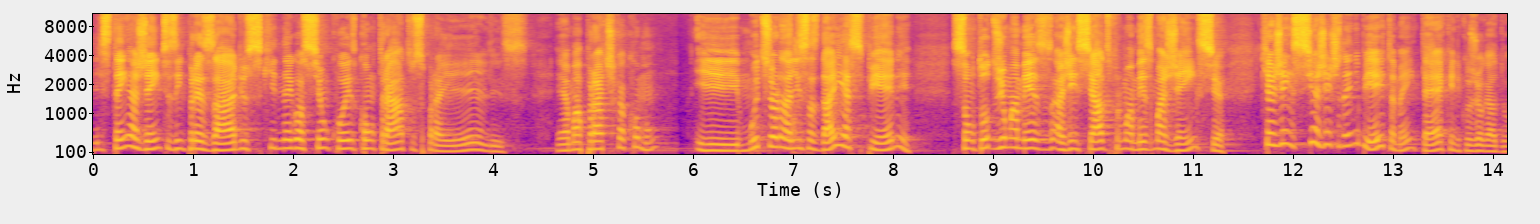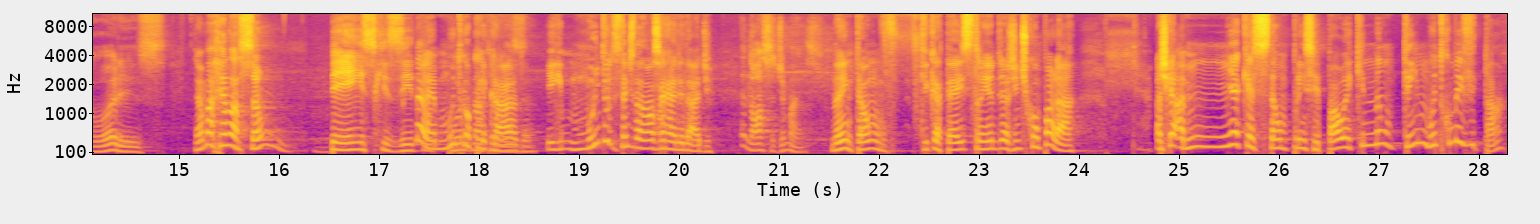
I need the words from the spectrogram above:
Eles têm agentes empresários que negociam contratos para eles. É uma prática comum. E muitos jornalistas da ESPN são todos de uma mesa, agenciados por uma mesma agência, que agencia gente da NBA também, técnicos, jogadores. É uma relação bem esquisita. Não, é muito complicado. natureza. E muito distante da nossa realidade. É, Nossa, demais. né? Então fica até estranho de a gente comparar. Acho que a minha questão principal é que não tem muito como evitar.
